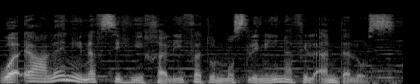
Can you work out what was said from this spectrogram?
وإعلان نفسه خليفة المسلمين في الأندلس.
